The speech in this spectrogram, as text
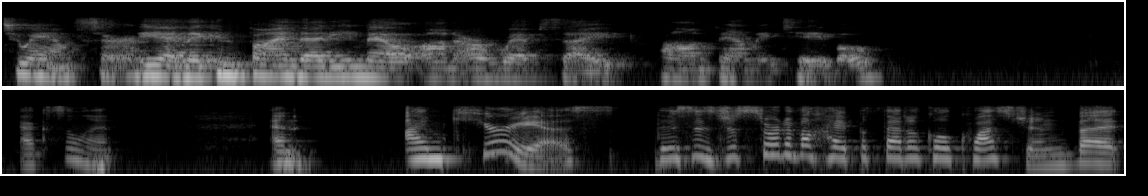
to answer. Yeah, they can find that email on our website, Pollan Family Table. Excellent. And I'm curious, this is just sort of a hypothetical question, but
